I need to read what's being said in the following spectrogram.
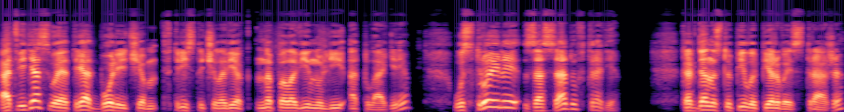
Отведя свой отряд более чем в 300 человек наполовину ли от лагеря, устроили засаду в траве. Когда наступила первая стража,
